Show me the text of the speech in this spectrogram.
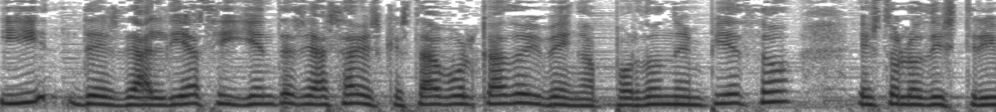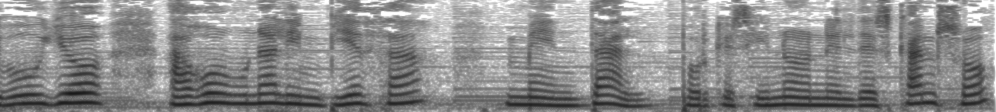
y desde al día siguiente ya sabes que está volcado y venga, ¿por dónde empiezo? Esto lo distribuyo, hago una limpieza mental, porque si no en el descanso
